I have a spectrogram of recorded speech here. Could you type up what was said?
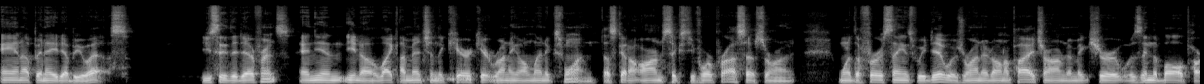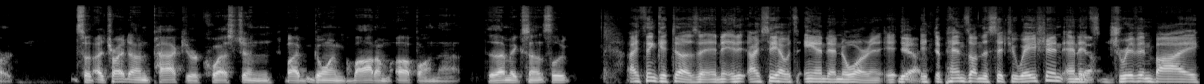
and up in AWS. You see the difference? And then, you know, like I mentioned, the CareKit running on Linux One, that's got an ARM 64 processor on it. One of the first things we did was run it on a PyCharm to make sure it was in the ballpark. So I tried to unpack your question by going bottom up on that. Does that make sense, Luke? I think it does, and it, I see how it's and and or, and it, yeah. it, it depends on the situation, and it's driven by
